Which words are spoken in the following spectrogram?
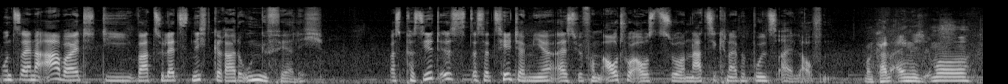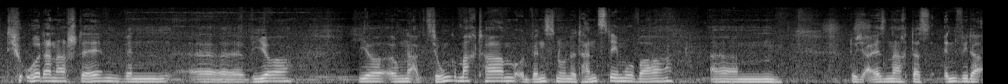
Und seine Arbeit, die war zuletzt nicht gerade ungefährlich. Was passiert ist, das erzählt er mir, als wir vom Auto aus zur Nazi-Kneipe Bullseye laufen. Man kann eigentlich immer die Uhr danach stellen, wenn äh, wir hier irgendeine Aktion gemacht haben und wenn es nur eine Tanzdemo war. Ähm, durch Eisenach, dass entweder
